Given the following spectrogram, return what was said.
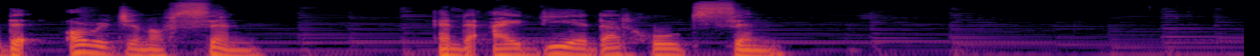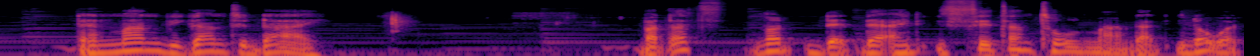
the origin of sin and the idea that holds sin, then man began to die. But that's not the, the idea. Satan told man that, you know what,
